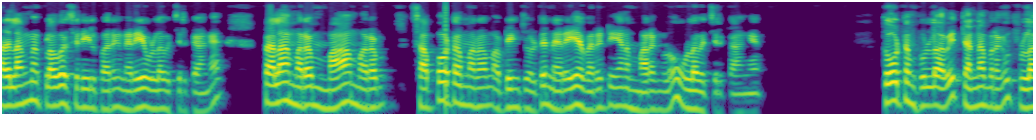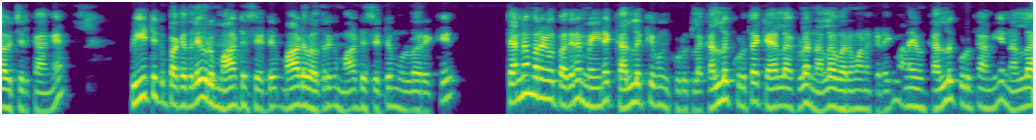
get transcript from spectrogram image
அது இல்லாம ஃப்ளவர் செடிகள் பாருங்க நிறைய உள்ள வச்சிருக்காங்க. பலா மரம், மாமரம், சப்போட்டா மரம் அப்படின்னு சொல்லிட்டு நிறைய வெரைட்டியான மரங்களும் உள்ள வச்சிருக்காங்க. தோட்டம் ஃபுல்லாவே தென்னை மரங்கள் ஃபுல்லா வச்சிருக்காங்க. வீட்டுக்கு பக்கத்துலேயே ஒரு மாட்டு செட்டு மாடு வளர்த்துறதுக்கு மாட்டு செட்டும் உள்ள இருக்கு. தென்னை மரங்கள் பார்த்தீங்கன்னா, மெயினாக கல்லுக்கு இவங்க கொடுக்கல கல்லுக்கு கொடுத்தா கேரளாக்குள்ளே நல்ல வருமானம் கிடைக்கும். ஆனால் இவங்க கல்லு கொடுக்காமையே நல்லா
